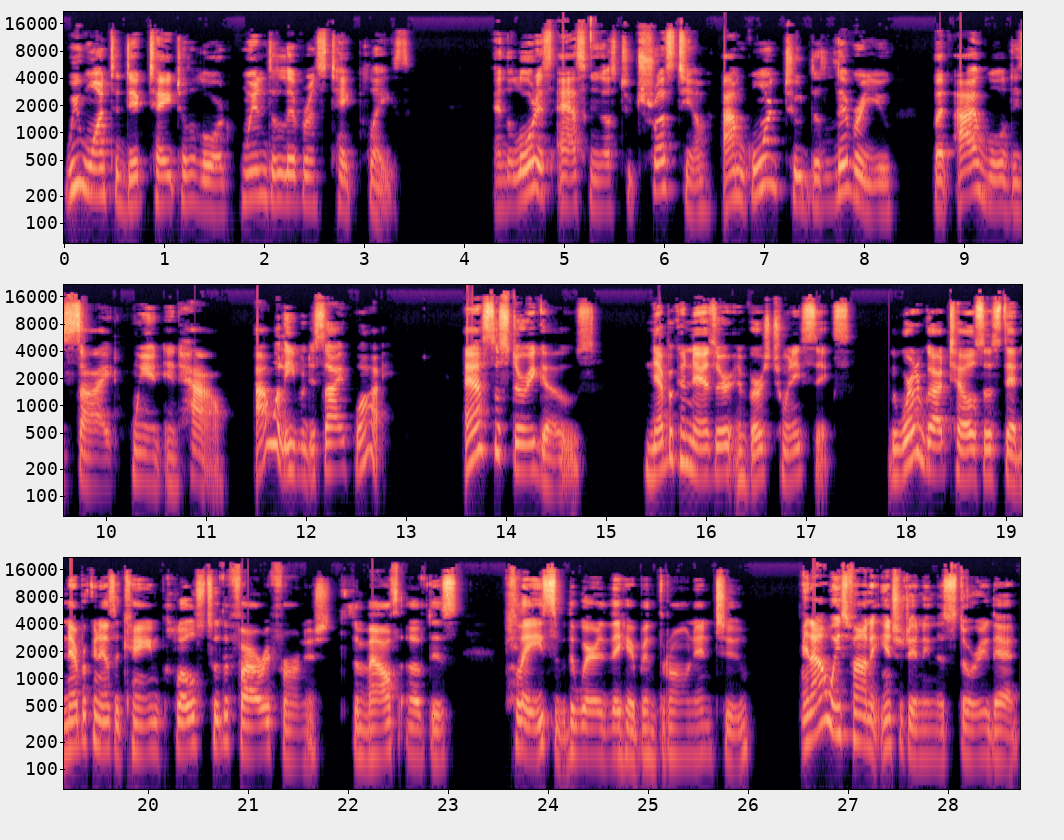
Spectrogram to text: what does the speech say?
We want to dictate to the Lord when deliverance take place. And the Lord is asking us to trust him. I'm going to deliver you, but I will decide when and how. I will even decide why. As the story goes, Nebuchadnezzar in verse 26, the word of God tells us that Nebuchadnezzar came close to the fiery furnace, the mouth of this place where they had been thrown into. And I always found it interesting in this story that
